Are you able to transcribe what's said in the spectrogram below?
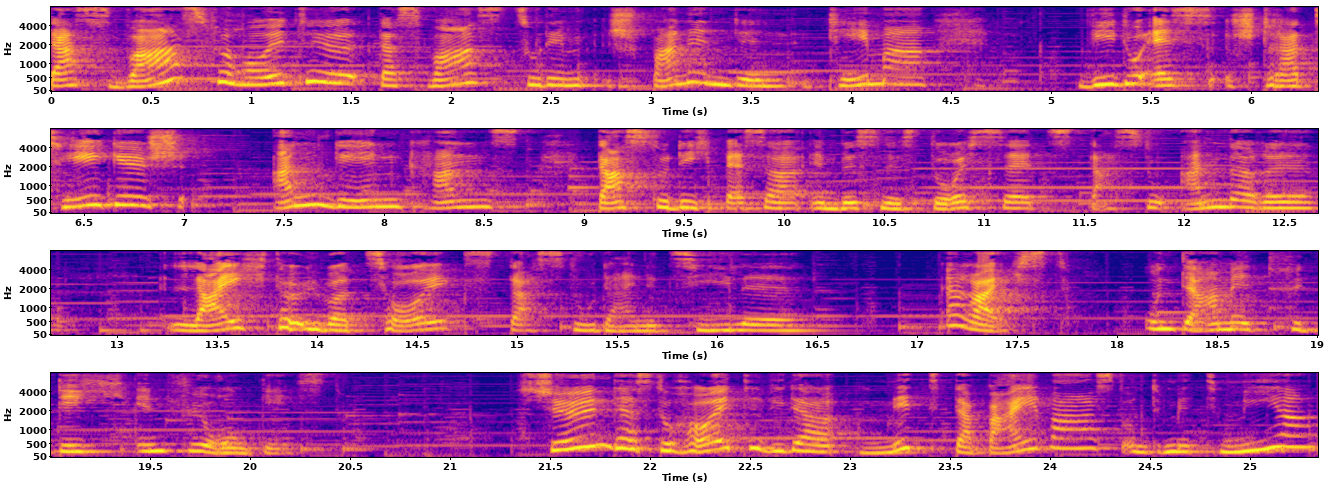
Das war's für heute. Das war's zu dem spannenden Thema, wie du es strategisch angehen kannst, dass du dich besser im Business durchsetzt, dass du andere leichter überzeugst, dass du deine Ziele erreichst und damit für dich in Führung gehst. Schön, dass du heute wieder mit dabei warst und mit mir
